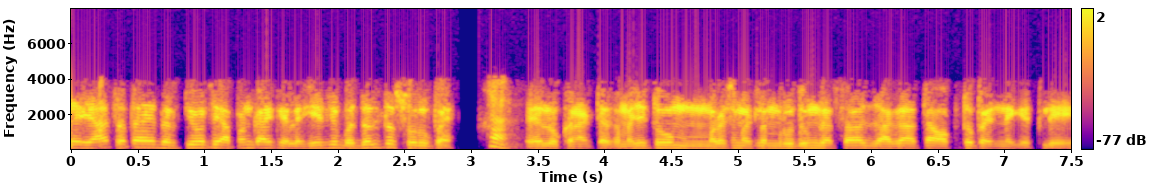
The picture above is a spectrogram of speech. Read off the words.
तर याच आता या धर्तीवरती आपण काय केलं हे जे बदलतं स्वरूप आहे हा. या लोकनाट्याचं. म्हणजे तो मगाशी म्हटलं मृदुंगाचा जागा आता ऑक्टोपॅडने घेतली.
